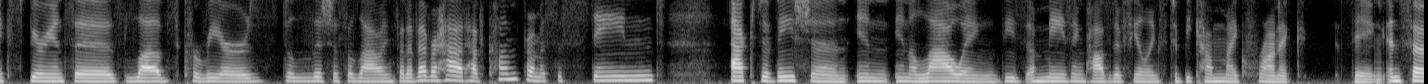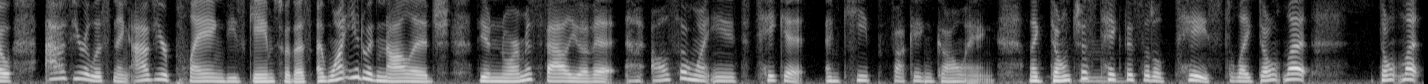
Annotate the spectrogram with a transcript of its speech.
experiences, loves, careers, delicious allowings that I've ever had have come from a sustained activation in in allowing these amazing positive feelings to become my chronic thing. And so, as you're listening, as you're playing these games with us, I want you to acknowledge the enormous value of it. And I also want you to take it and keep fucking going. Like, don't just mm. take this little taste. Like, don't let, don't let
